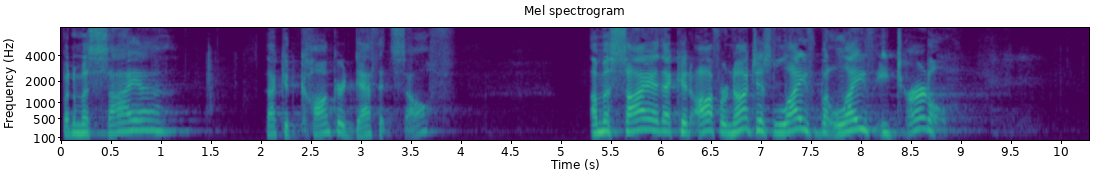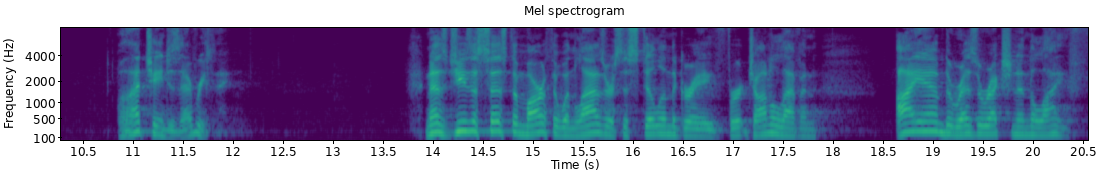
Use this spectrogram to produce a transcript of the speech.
But a Messiah that could conquer death itself, a Messiah that could offer not just life, but life eternal. Well, that changes everything. And as Jesus says to Martha when Lazarus is still in the grave, John 11, I am the resurrection and the life.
